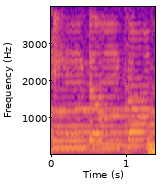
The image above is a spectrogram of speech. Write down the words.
kingdom come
